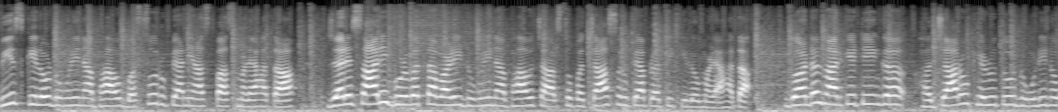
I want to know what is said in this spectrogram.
વીસ કિલો ડુંગળીના ભાવ બસો રૂપિયાની આસપાસ મળ્યા હતા, જ્યારે સારી ગુણવત્તાવાળી ડુંગળીના ભાવ ચારસો પચાસ રૂપિયા પ્રતિ કિલો મળ્યા હતા. ગોંડલ માર્કેટિંગ હજારો ખેડૂતો ડુંગળીનો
